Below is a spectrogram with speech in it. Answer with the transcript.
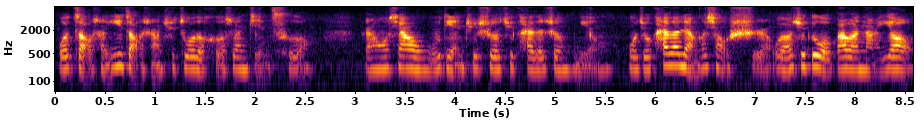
我早上一早上去做的核酸检测，然后下午五点去社区开的证明，我就开了两个小时。我要去给我爸爸拿药。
